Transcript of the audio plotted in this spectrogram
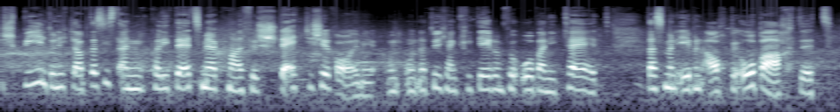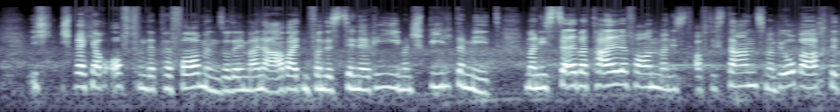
spielt. Und ich glaube, das ist ein Qualitätsmerkmal für städtische Räume und, und natürlich ein Kriterium für Urbanität, dass man eben auch beobachtet. Ich spreche auch oft von der Performance oder in meiner Arbeiten von der Szenerie. Man spielt damit. Man ist selber Teil davon, man ist auf Distanz, man beobachtet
